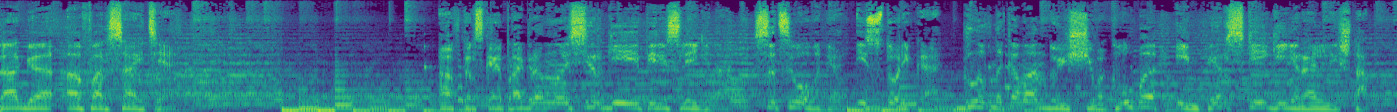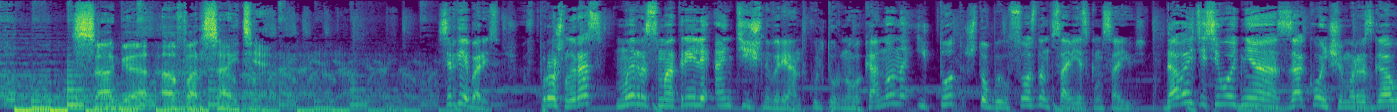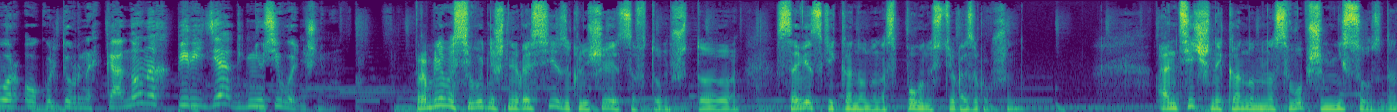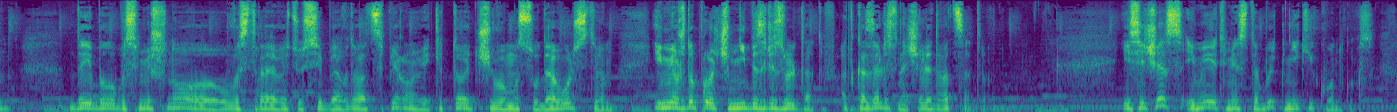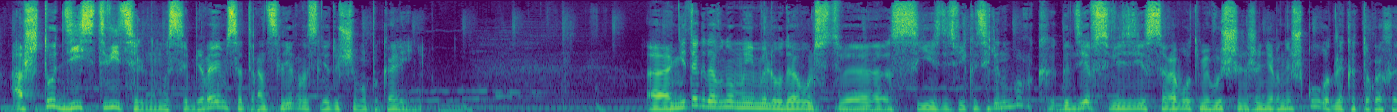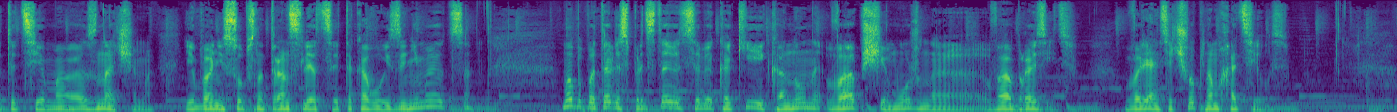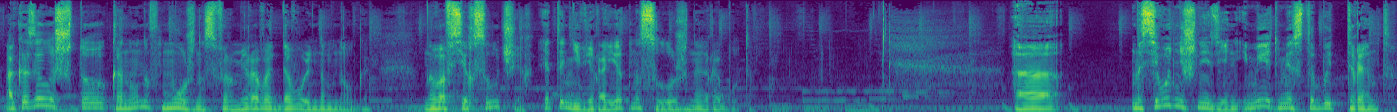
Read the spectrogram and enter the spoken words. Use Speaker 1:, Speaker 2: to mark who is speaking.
Speaker 1: Сага о Форсайте. Авторская программа Сергея Переслегина Социолога, историка, главнокомандующего клуба «Имперский генеральный штаб» Сага о Форсайте.
Speaker 2: Сергей Борисович, прошлый раз мы рассмотрели античный вариант культурного канона и тот, что был создан в Советском Союзе. Давайте сегодня закончим разговор о культурных канонах, перейдя к дню сегодняшнему.
Speaker 3: Проблема сегодняшней России заключается в том, что советский канон у нас полностью разрушен, античный канон у нас в общем не создан – да и было бы смешно выстраивать у себя в 21 веке то, чего мы с удовольствием, и, между прочим, не без результатов, отказались в начале 20-го. И сейчас имеет место быть некий конкурс. А что действительно мы собираемся транслировать следующему поколению? А, не так давно мы имели удовольствие съездить в Екатеринбург, где в связи с работами высшей инженерной школы, для которых эта тема значима, ибо они, собственно, трансляцией таковой и занимаются, мы попытались представить себе, какие каноны вообще можно вообразить, в варианте чего бы нам хотелось. Оказалось, что канонов можно сформировать довольно много, но во всех случаях это невероятно сложная работа. А, на сегодняшний день имеет место быть тренд,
